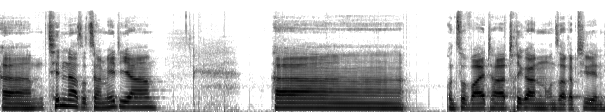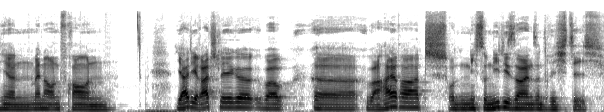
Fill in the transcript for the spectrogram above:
Äh, Tinder, Social Media äh, und so weiter triggern unser Reptilienhirn, Männer und Frauen. Ja, die Ratschläge über, äh, über Heirat und nicht so needy sein sind richtig.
